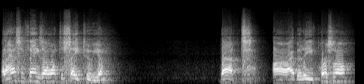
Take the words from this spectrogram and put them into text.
But I have some things I want to say to you that are, I believe, personal,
